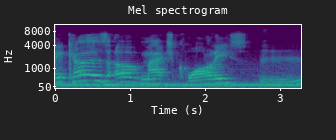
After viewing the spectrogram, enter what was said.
because of match qualities. hmm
